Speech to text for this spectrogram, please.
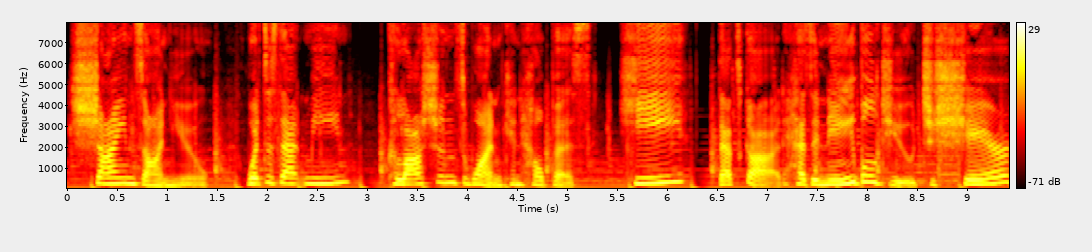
shines on you. What does that mean? Colossians 1 can help us. He, that's God, has enabled you to share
